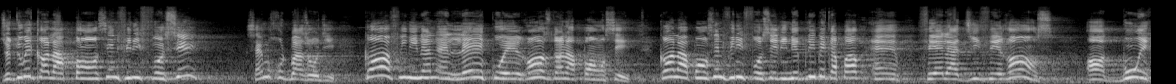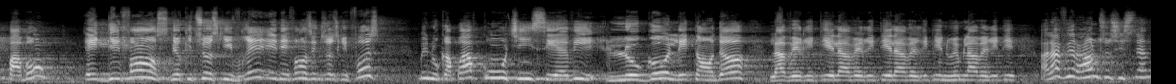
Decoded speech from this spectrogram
Je trouvais quand la pensée finit faussée, c'est un de aujourd'hui. Quand finit l'incohérence dans la pensée, quand la pensée finit faussée, il n'est plus capable de faire la différence entre bon et pas bon, et défense de quelque chose qui est vrai et défense de quelque chose qui est fausse, mais nous capables de continuer à servir le go, l'étendard, la vérité, la vérité, la vérité, nous-mêmes la vérité. À la Pharaon, ce système.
